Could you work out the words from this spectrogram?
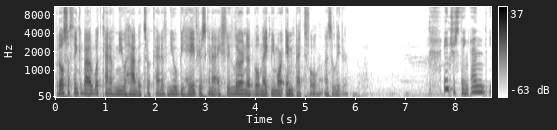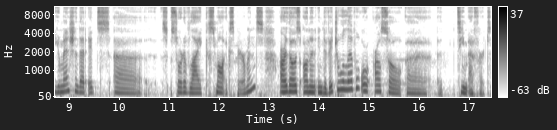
but also think about what kind of new habits or kind of new behaviors can I actually learn that will make me more impactful as a leader. Interesting. And you mentioned that it's uh, s- sort of like small experiments. Are those on an individual level or also uh, a team effort?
